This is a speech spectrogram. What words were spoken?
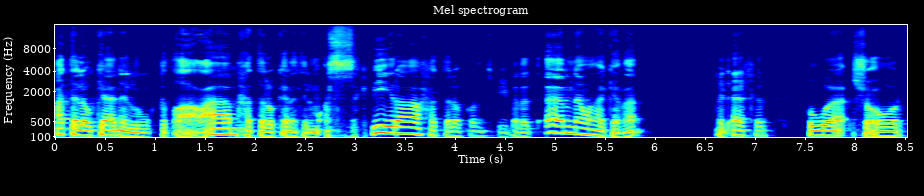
حتى لو كان القطاع عام حتى لو كانت المؤسسة كبيرة حتى لو كنت في بلد آمنة وهكذا. بالآخر هو شعور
